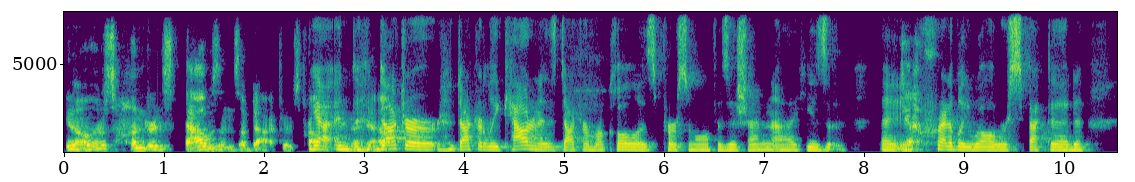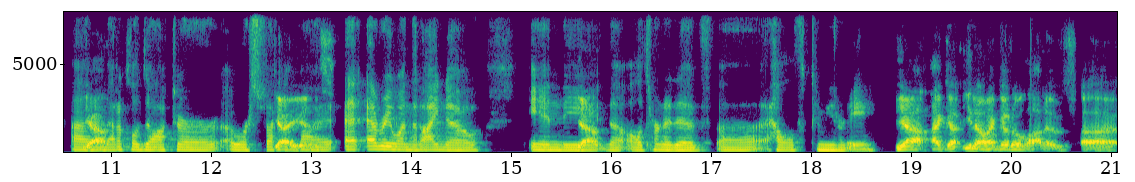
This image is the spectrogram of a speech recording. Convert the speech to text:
You know, there's hundreds, thousands of doctors. Yeah, and right Dr. Dr. Lee Cowden is Dr. Mercola's personal physician. Uh, he's an yeah. incredibly well respected uh, yeah. medical doctor, uh, respected yeah, by is. everyone that I know in the the alternative uh, health community. Yeah, I got you know I go to a lot of uh,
